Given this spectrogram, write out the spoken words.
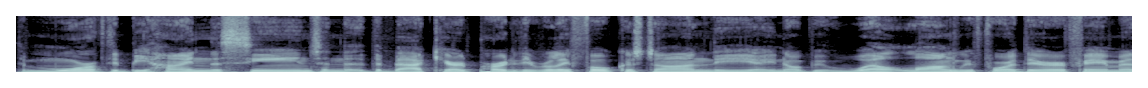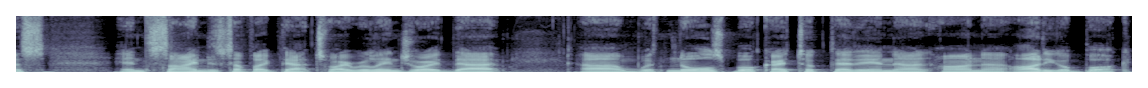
the more of the behind the scenes and the, the backyard party. They really focused on the you know well long before they were famous and signed and stuff like that. So I really enjoyed that. Um, with Noel's book, I took that in on, on an audio book,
